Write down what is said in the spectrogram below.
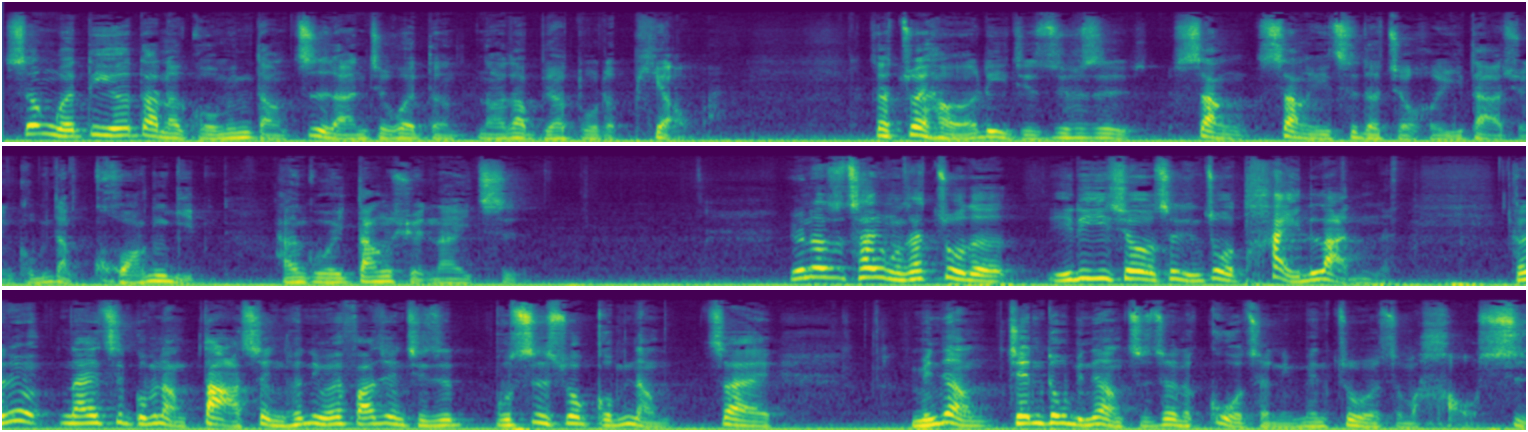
身为第二代的国民党自然就会等拿到比较多的票嘛。这最好的例子就是上上一次的九合一大选，国民党狂赢韩国瑜当选那一次，因为那是蔡英文在做的一例一休的事情做的太烂了。可是那一次国民党大胜，可你会发现其实不是说国民党在民党监督民党执政的过程里面做了什么好事，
